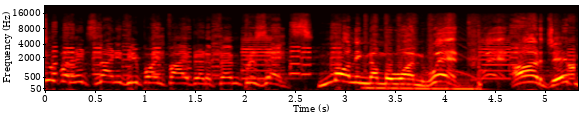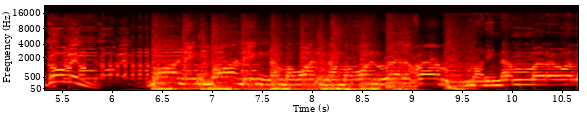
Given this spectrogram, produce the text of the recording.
Super hits 93.5 red FM presents morning number one with RJ Govind Morning, morning, number one, number one, Red FM. Morning, number one,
